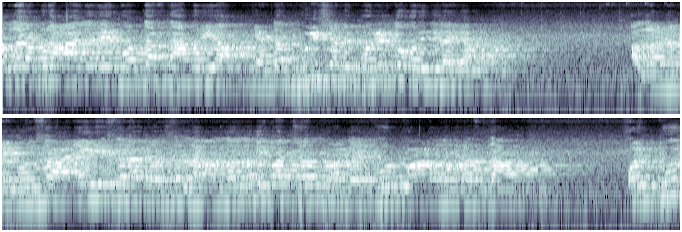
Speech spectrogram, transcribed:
আল্লাহ রাব্বুল আলামিন বরদাস্ত না করিয়া একটা দুই হিসাবে পরিণত করে দিলেন। আল্লাহ নবী মুসা আলাইহিস সালাতু ওয়াসসালাম আল্লাহ নবী বাদশাহ করলেন তুর পাহাড় রাস্তা। ওই তুর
